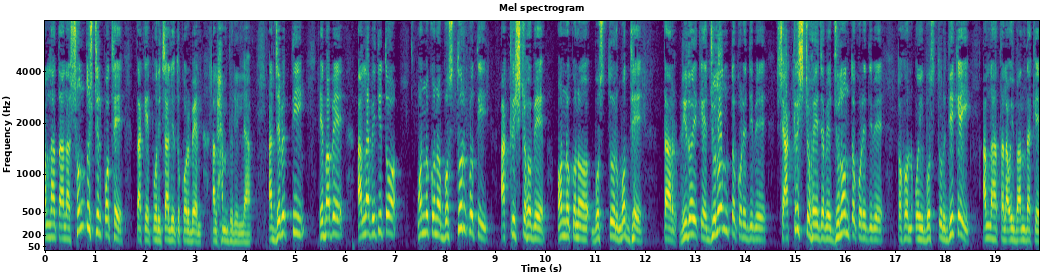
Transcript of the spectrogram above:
আল্লাহ তালা সন্তুষ্টির পথে তাকে পরিচালিত করবেন। আলহামদুলিল্লাহ। আর যে ব্যক্তি এভাবে আল্লাহ ব্যতীত অন্য কোনো বস্তুর প্রতি আকৃষ্ট হবে, অন্য কোনো বস্তুর মধ্যে তার হৃদয়কে জ্বলন্ত করে দিবে, সে আকৃষ্ট হয়ে যাবে জ্বলন্ত করে দিবে, তখন ওই বস্তুর দিকেই আল্লাহ তালা ওই বান্দাকে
